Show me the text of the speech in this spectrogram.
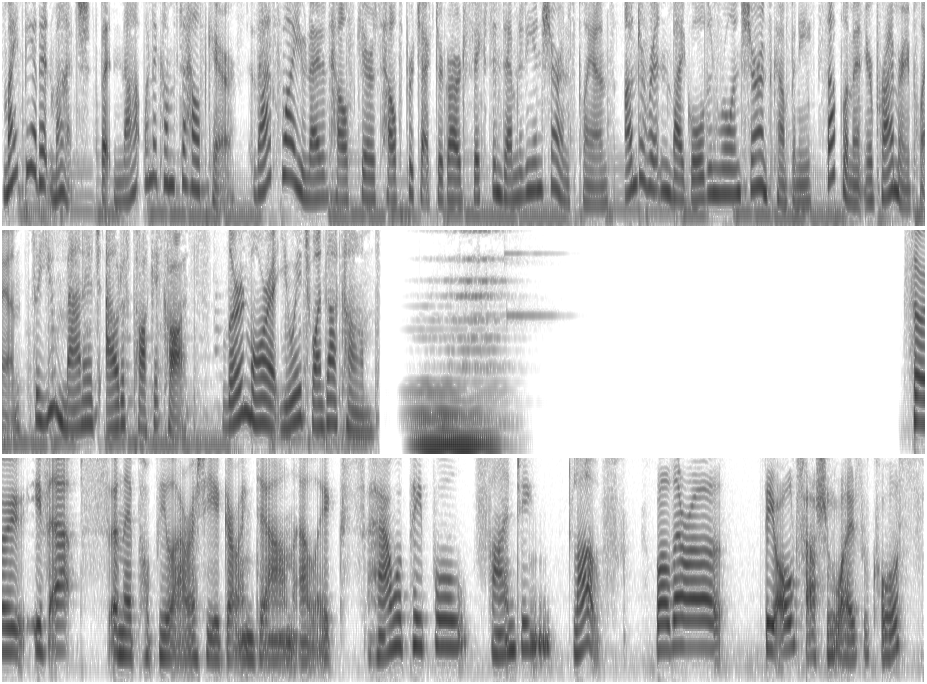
might be a bit much, but not when it comes to healthcare. That's why United Healthcare's Health Protector Guard fixed indemnity insurance plans, underwritten by Golden Rule Insurance Company, supplement your primary plan so you manage out of pocket costs. Learn more at uh1.com. So, if apps and their popularity are going down, Alyx, how are people finding love? Well, there are the old fashioned ways, of course,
